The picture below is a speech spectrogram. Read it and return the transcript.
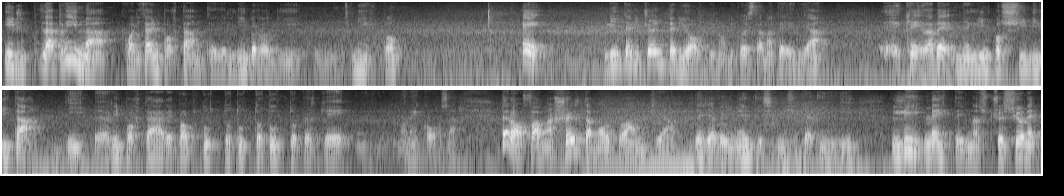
Il, la prima qualità importante del libro di mm, Mirko è l'intelligente riordino di questa materia eh, che vabbè nell'impossibilità di eh, riportare proprio tutto, tutto, tutto perché non è cosa, però fa una scelta molto ampia degli avvenimenti significativi, li mette in una successione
